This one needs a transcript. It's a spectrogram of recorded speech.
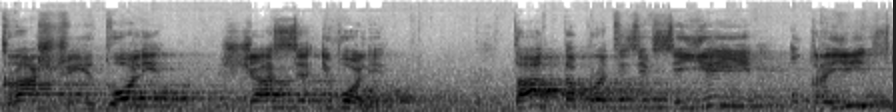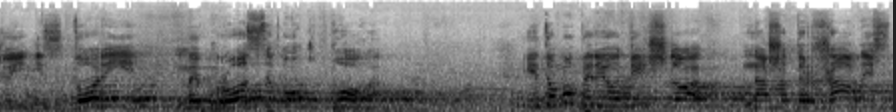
Кращої долі, щастя і волі. Так на протязі всієї української історії ми просимо у Бога. І тому періодично наша державність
